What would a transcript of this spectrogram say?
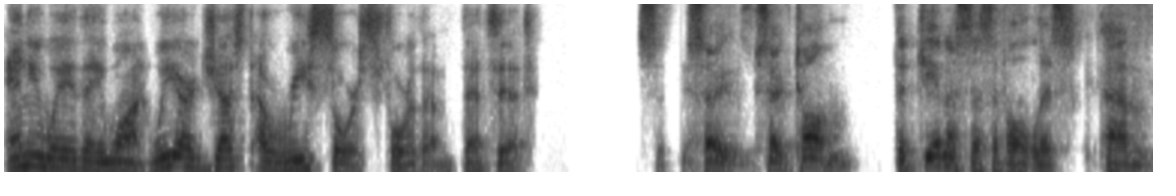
any way they want. We are just a resource for them. That's it. So, so, so Tom, the genesis of all this um,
